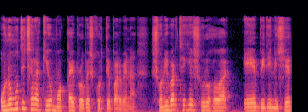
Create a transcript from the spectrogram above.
অনুমতি ছাড়া কেউ মক্কায় প্রবেশ করতে পারবে না। শনিবার থেকে শুরু হওয়া এ বিধিনিষেধ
